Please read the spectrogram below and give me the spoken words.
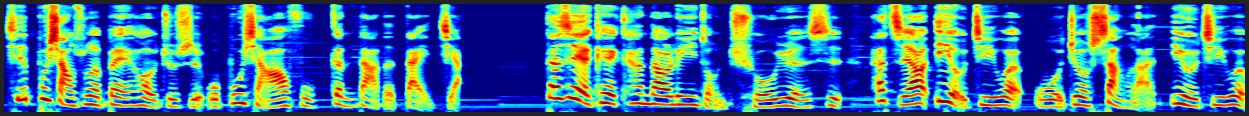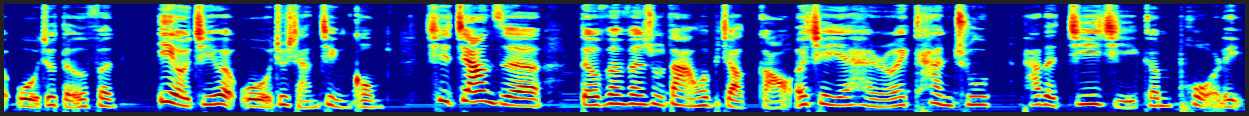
其实不想输的背后，就是我不想要付更大的代价。但是也可以看到另一种球员是，他只要一有机会我就上篮，一有机会我就得分，一有机会我就想进攻。其实这样子得分分数当然会比较高，而且也很容易看出。他的积极跟魄力，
